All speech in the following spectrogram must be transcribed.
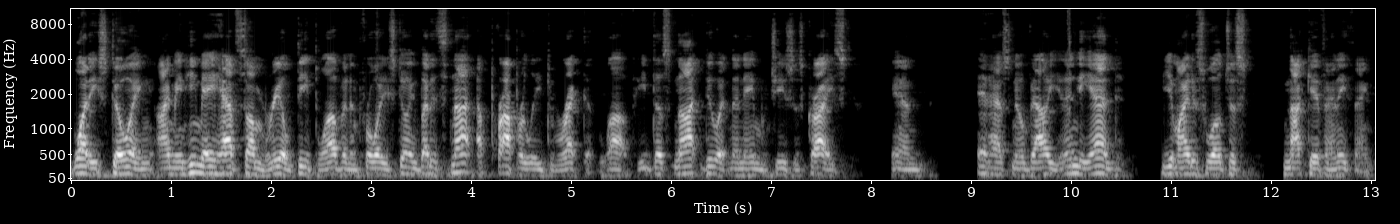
what he's doing. I mean, he may have some real deep love in him for what he's doing, but it's not a properly directed love. He does not do it in the name of Jesus Christ, and it has no value. In the end, you might as well just not give anything.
